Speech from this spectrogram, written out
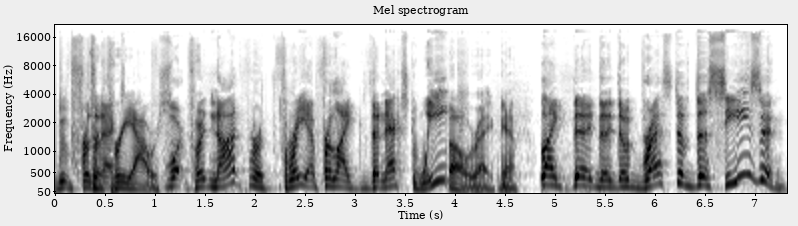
for, For the next, three hours. For, for not for three for like the next week. oh, right. Yeah. Like the, the the rest of the season,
